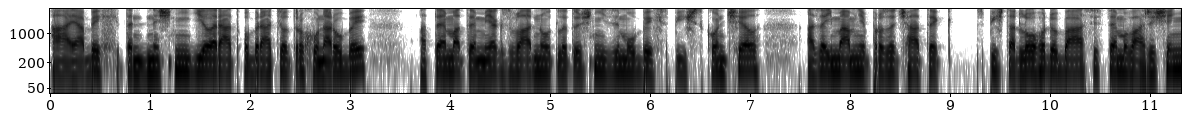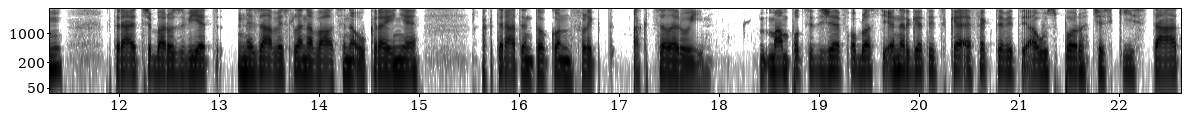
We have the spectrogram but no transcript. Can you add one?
A já bych ten dnešní díl rád obrátil trochu na ruby a tématem, jak zvládnout letošní zimu, bych spíš skončil a zajímá mě pro začátek spíš ta dlouhodobá systémová řešení, která je třeba rozvíjet nezávisle na válce na Ukrajině a která tento konflikt akcelerují. Mám pocit, že v oblasti energetické efektivity a úspor český stát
